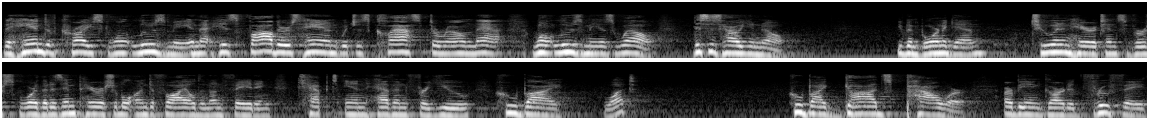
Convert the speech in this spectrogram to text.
the hand of Christ won't lose me and that His Father's hand, which is clasped around that, won't lose me as well? This is how you know. You've been born again to an inheritance, verse 4, that is imperishable, undefiled, and unfading, kept in heaven for you, who by what? Who by God's power are being guarded through faith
